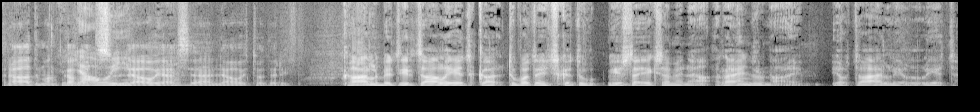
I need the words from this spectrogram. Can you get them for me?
rāda man, kāpēc Ļauj. ļaujās, jā, ļauj to darīt. Kārli, bet ir tā lieta, ka tu pateici, ka tu iestāji eksāmenā Rainrunāji. Jau tā ir liela lieta.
